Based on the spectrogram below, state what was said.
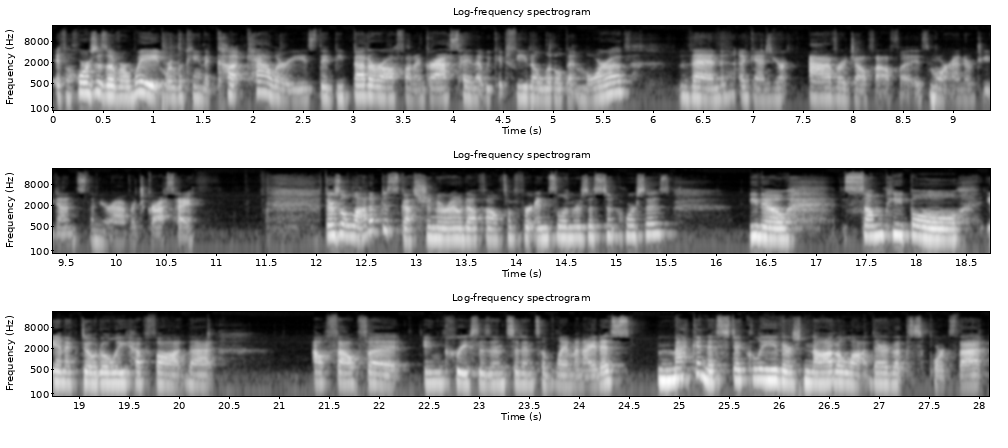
If a horse is overweight, we're looking to cut calories. They'd be better off on a grass hay that we could feed a little bit more of. Then, again, your average alfalfa is more energy dense than your average grass hay. There's a lot of discussion around alfalfa for insulin resistant horses. You know, some people anecdotally have thought that alfalfa increases incidence of laminitis. mechanistically, there's not a lot there that supports that.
